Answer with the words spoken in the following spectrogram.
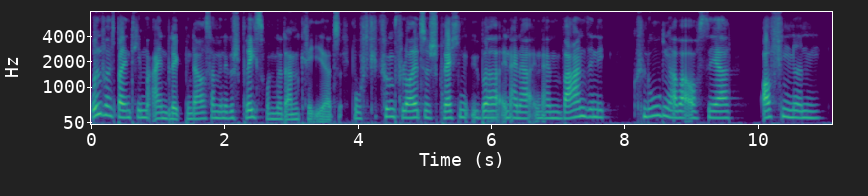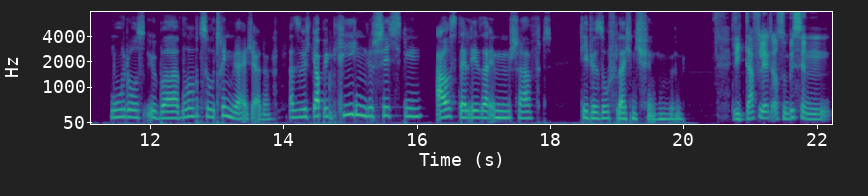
unfassbar intimen Einblicken. Daraus haben wir eine Gesprächsrunde dann kreiert, wo fünf Leute sprechen über in einer, in einem wahnsinnig klugen, aber auch sehr offenen Modus über, wozu trinken wir eigentlich alle? Also ich glaube, wir kriegen Geschichten aus der Leserinnenschaft, die wir so vielleicht nicht finden würden. Liegt da vielleicht auch so ein bisschen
